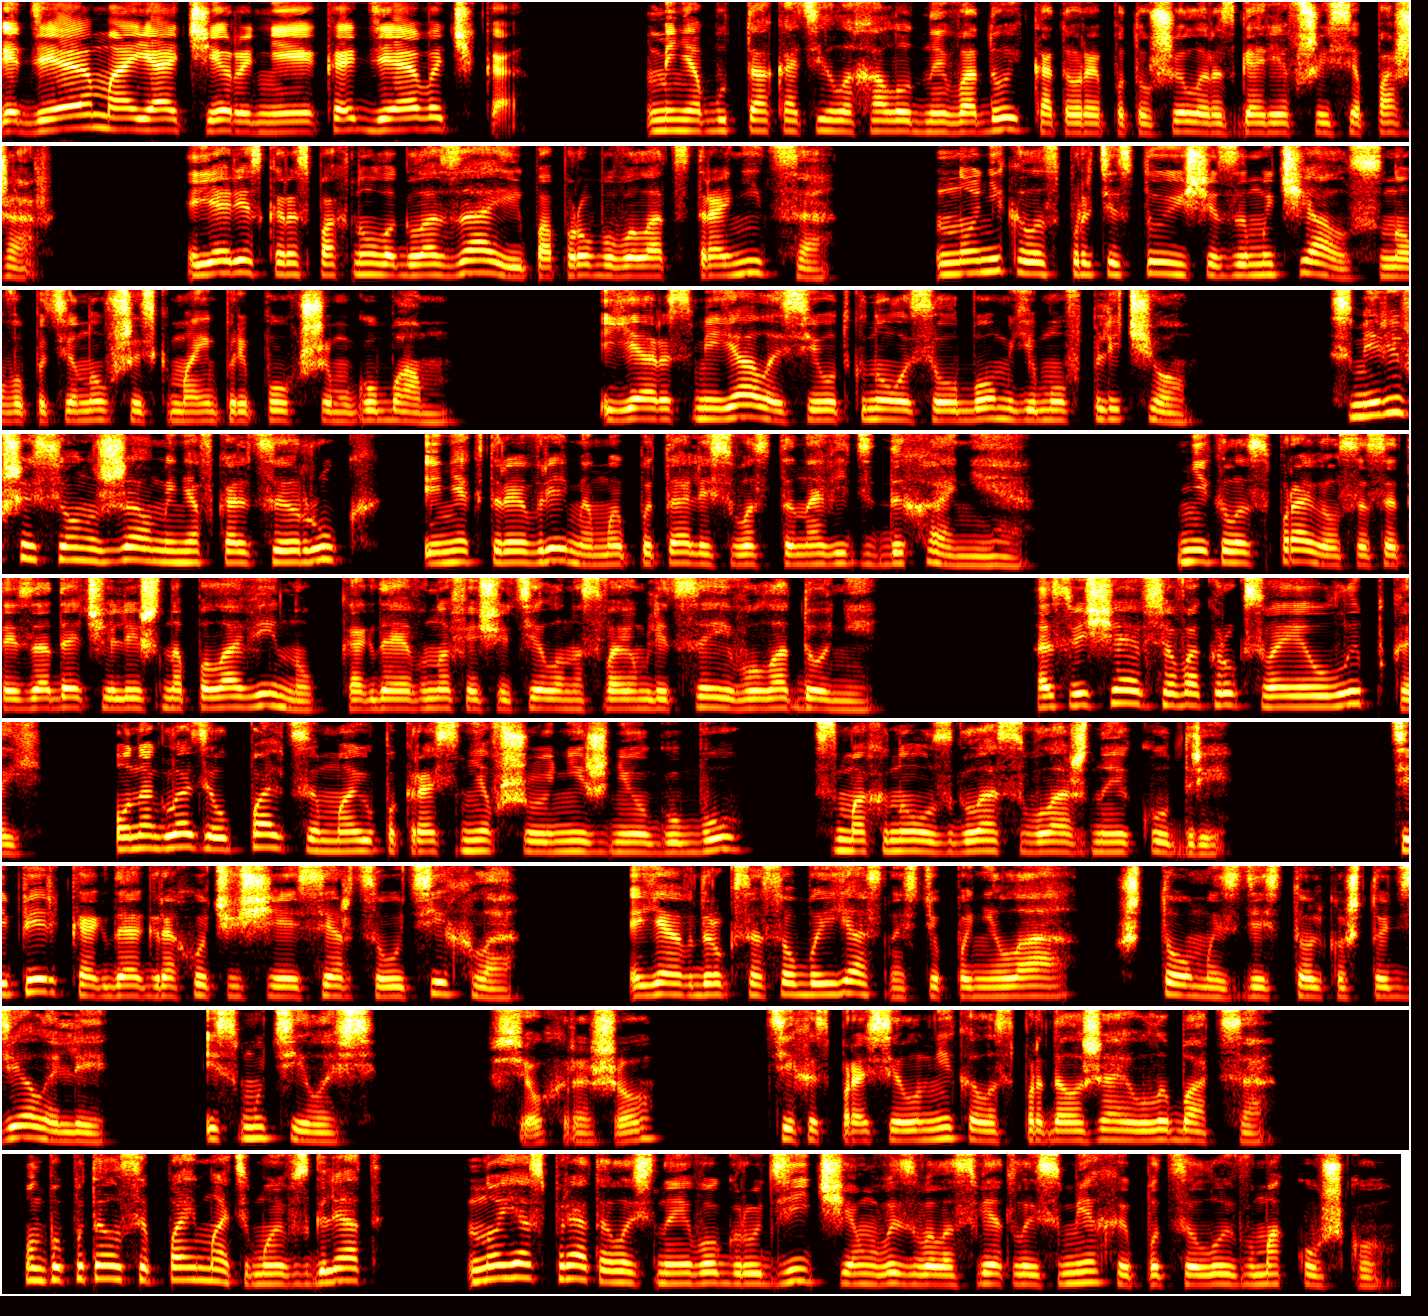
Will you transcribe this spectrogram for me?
«Где моя черника, девочка?» Меня будто окатило холодной водой, которая потушила разгоревшийся пожар. Я резко распахнула глаза и попробовала отстраниться, но Николас протестующе замычал, снова потянувшись к моим припухшим губам. Я рассмеялась и уткнулась лбом ему в плечо. Смирившись, он сжал меня в кольце рук, и некоторое время мы пытались восстановить дыхание. Николас справился с этой задачей лишь наполовину, когда я вновь ощутила на своем лице его ладони. Освещая все вокруг своей улыбкой, он огладил пальцем мою покрасневшую нижнюю губу, смахнул с глаз влажные кудри. Теперь, когда грохочущее сердце утихло, я вдруг с особой ясностью поняла, что мы здесь только что делали, и смутилась. «Все хорошо?» — тихо спросил Николас, продолжая улыбаться. Он попытался поймать мой взгляд, но я спряталась на его груди, чем вызвала светлый смех и поцелуй в макушку.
